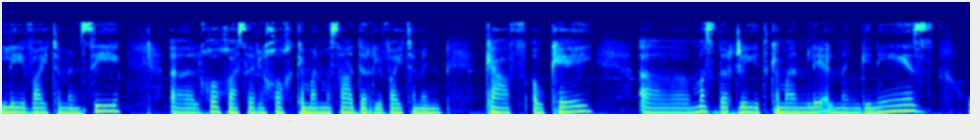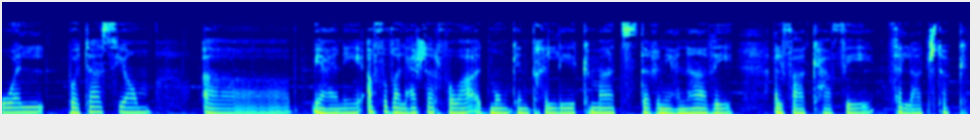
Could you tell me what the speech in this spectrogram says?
لفيتامين سي. آه الخوخ وعصير الخوخ كمان مصادر لفيتامين كاف أو كي. آه مصدر جيد كمان للمنغنيز والبوتاسيوم. آه يعني أفضل عشر فوائد ممكن تخليك ما تستغني عن هذه الفاكهة في ثلاجتك.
